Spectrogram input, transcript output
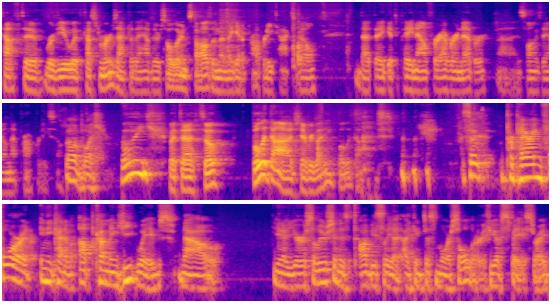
tough to review with customers after they have their solar installed, and then they get a property tax bill that they get to pay now forever and ever, uh, as long as they own that property. So. Oh boy. Oy. But uh, so Bullet dodged, everybody. Bullet dodged. so, preparing for any kind of upcoming heat waves now, you know, your solution is obviously, I think, just more solar if you have space, right?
